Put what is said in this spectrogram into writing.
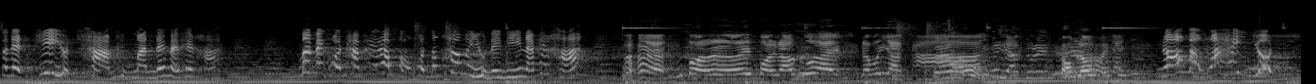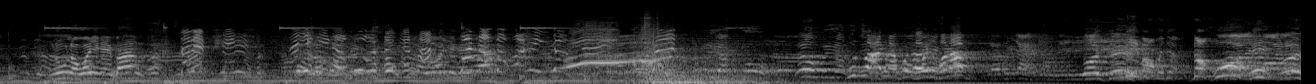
เสด็จพี่หยุดถามถึงมันได้ไหมเพคะ มันเป็นคนทำให้เราสองคนต้องเข้ามาอยู่ในนี้นะเพคะ ปล่อยเลยปล่อยเราด้วย เราไม่อยากตายไม่อยากอยู่ในนี้ตอบเราหน่อยสิน้องบอกว่าให้หยุด ลูกเราว่ายังไงบ้าง เสด็จพี่ได้ยินที่น้องพูดไหมเพคะว่าน้องบอกว่าให้หยุดหยุด พูดวานมาคนเดียวขอรับก่อนสินี่มองไปเถอะนอกคูนี่เฮ้ย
